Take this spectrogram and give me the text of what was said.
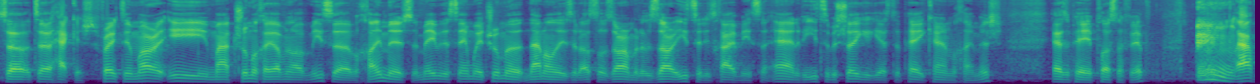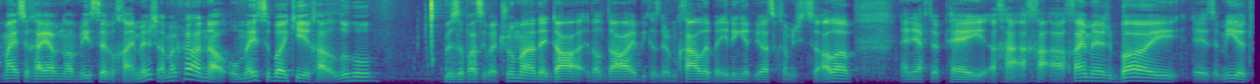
So it's a hackish. Frek Gemara i ma truma chayav of misa v'chaimish. So Maybe the same way truma not only is it also lazar, but if zar eats it, he's chayav misa, and if he eats it b'shoigig, he has to pay karen v'chaimish. He has to pay plus a fifth. Af ma'aser chayav of misa v'chaimish. Amakra no. Umeisa boy ki chaluhu. This is a pasuk by truma. They die. They'll die because they're mechalid by eating it. and you have to pay a chaimish. Boy is a miyut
